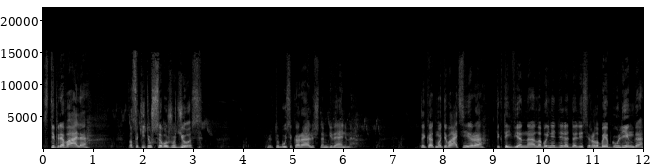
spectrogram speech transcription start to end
stiprią valią, atsakyti už savo žodžius ir tu būsi karalius šitam gyvenime. Tai kad motivacija yra tik tai viena labai nedidelė dalis, yra labai apgaulinga,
